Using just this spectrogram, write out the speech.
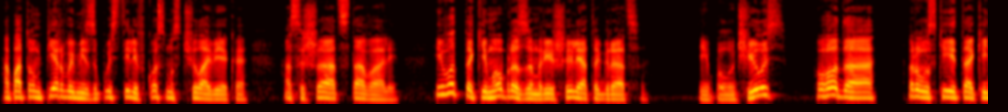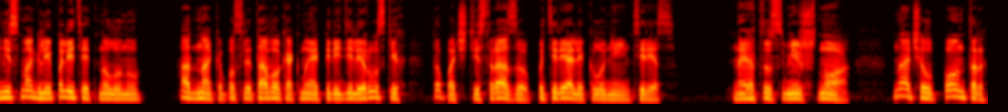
а потом первыми запустили в космос человека, а США отставали. И вот таким образом решили отыграться. И получилось? О да, русские так и не смогли полететь на Луну. Однако после того, как мы опередили русских, то почти сразу потеряли к Луне интерес. Это смешно, Начал Понтер,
